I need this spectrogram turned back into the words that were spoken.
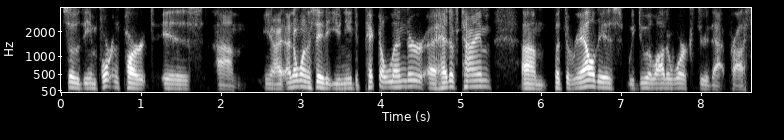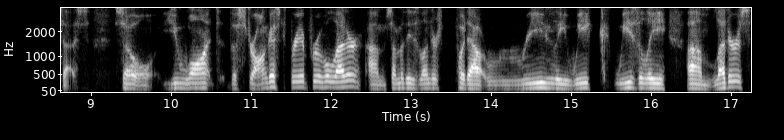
So the important part is, um, you know, I, I, don't want to say that you need to pick a lender ahead of time, um, but the reality is we do a lot of work through that process. So you want the strongest pre-approval letter. Um, some of these lenders put out really weak, weaselly um, letters.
